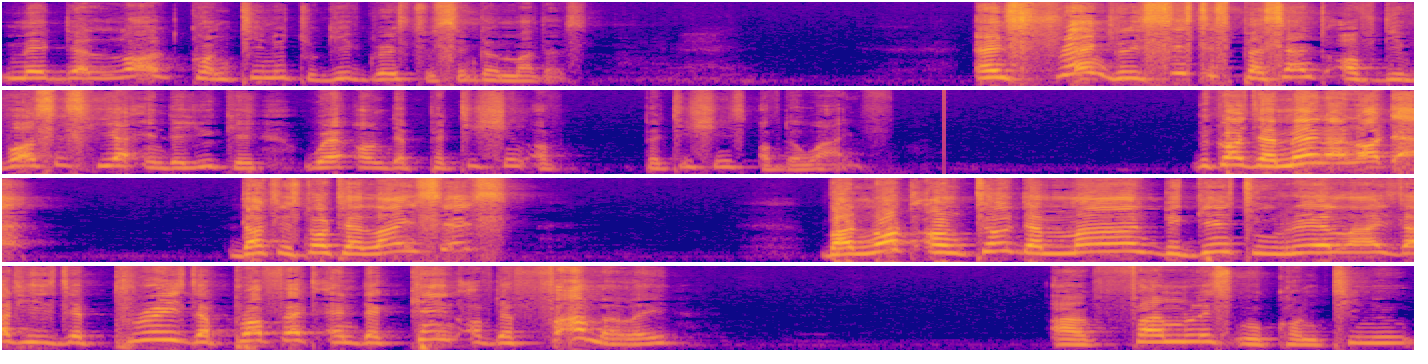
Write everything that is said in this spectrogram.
May the Lord continue to give grace to single mothers. And strangely, 60% of divorces here in the UK were on the petition of petitions of the wife. Because the men are not there. That is not a license. But not until the man begins to realize that he is the priest, the prophet, and the king of the family, our families will continue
